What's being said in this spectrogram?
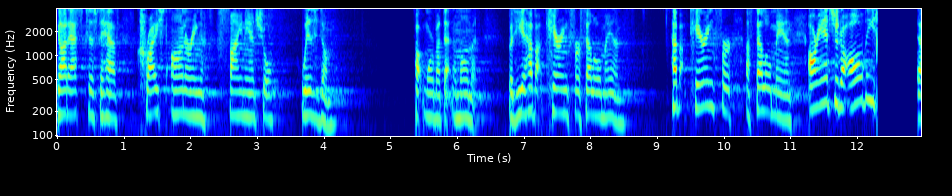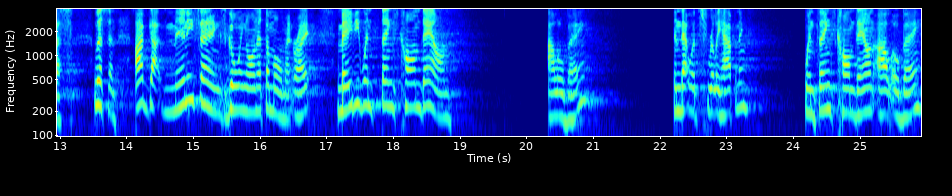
God asks us to have Christ honoring financial wisdom. Talk more about that in a moment. But he, how about caring for a fellow man? How about caring for a fellow man? Our answer to all these yes. Listen, I've got many things going on at the moment, right? Maybe when things calm down, I'll obey. Isn't that what's really happening? When things calm down, I'll obey.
